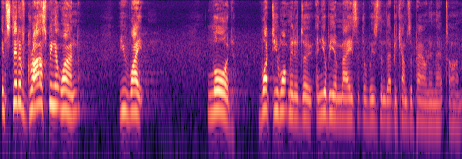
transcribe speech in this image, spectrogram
instead of grasping at one, you wait. Lord, what do you want me to do? And you'll be amazed at the wisdom that becomes apparent in that time.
